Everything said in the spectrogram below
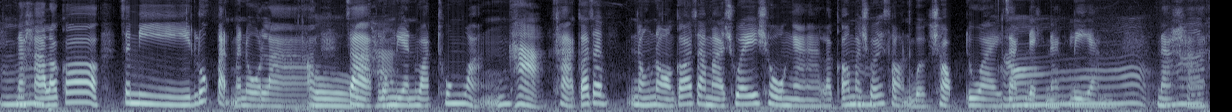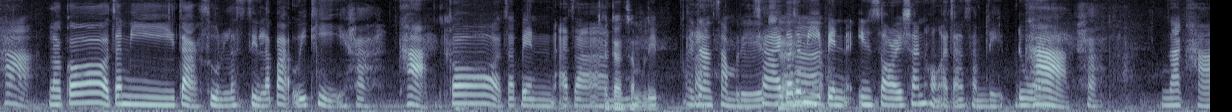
อืมนะคะ แล้วก็จะมีลูกปัดมโนลาโอ้จากค่ะโรงเรียนวัดทุ่งหวังค่ะ ค่ะก็จะน้องๆก็จะมาช่วยโชว์งาน แล้วก็มาช่วยสอนเวิร์กช็อปด้วยจากเด็กนักเรียนนะคะค่ะแล้วก็จะมีจากศูนย์ศิลปะวิถีค่ะ ค่ะ ก็จะเป็นอาจารย์อาจารย์สำลิดอาจารย์สำเร็จใช่ ก็จะมีเป็น installation ของอาจารย์สำลิดด้วย ค่ะค่ะ นะคะ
